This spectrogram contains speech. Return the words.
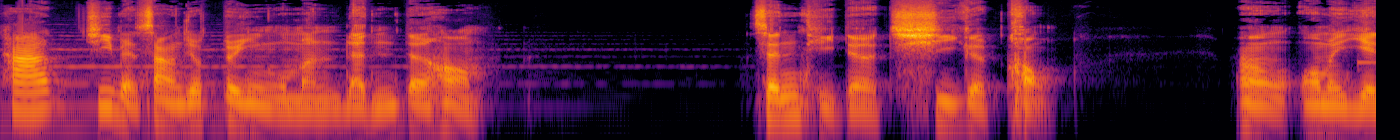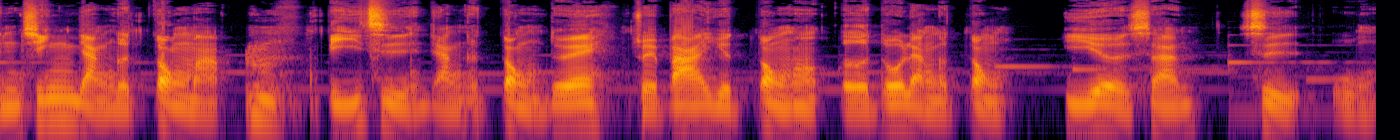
它基本上就对应我们人的哈身体的七个孔。嗯，我们眼睛两个洞嘛，鼻子两个洞，对不对？嘴巴一个洞哈，耳朵两个洞，一二三四五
